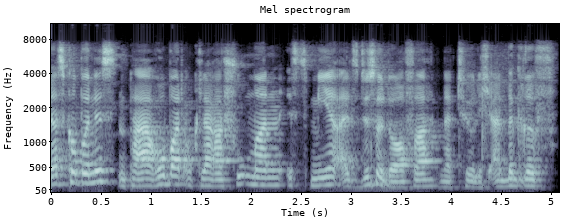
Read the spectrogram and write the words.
das Komponistenpaar Robert und Clara Schumann ist mir als Düsseldorfer natürlich ein Begriff.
